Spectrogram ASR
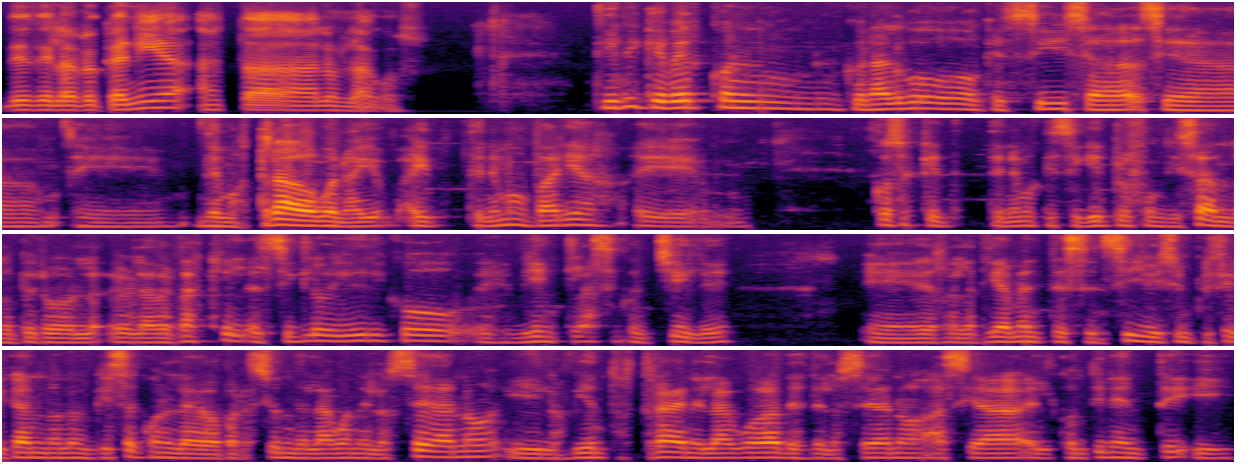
desde la Rocanía hasta los lagos? Tiene que ver con, algo que sí se ha, eh, demostrado. Bueno, tenemos varias eh, cosas que tenemos que seguir profundizando, pero la, verdad es que el, ciclo hídrico es bien clásico en Chile, eh, relativamente sencillo y simplificándolo, empieza con la evaporación del agua en el océano y los vientos traen el agua desde el océano hacia el continente y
